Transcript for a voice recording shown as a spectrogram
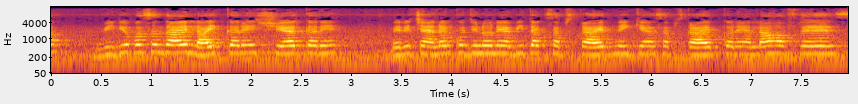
वीडियो पसंद आए, लाइक करें, शेयर करें। मेरे चैनल को जिन्होंने अभी तक सब्सक्राइब नहीं किया सब्सक्राइब करें। अल्लाह हाफिज़।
